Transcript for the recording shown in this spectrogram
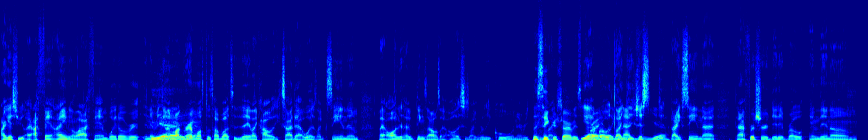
I guess you, I, I fan, I ain't even gonna lie, I fanboyed over it and everything. Like, my grandma yeah. still talk about today, like how excited I was, like seeing them, like all the type of things. I was like, oh, this is like really cool and everything. the Like, Secret Service, yeah, bro. Like, Like, an it action- just, yeah. just, like seeing that, that for sure did it, bro. And then um,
